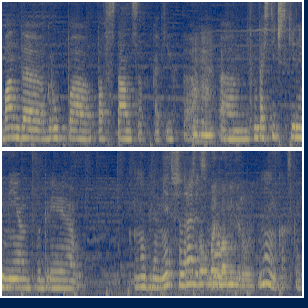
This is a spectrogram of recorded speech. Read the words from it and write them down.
Банда, группа повстанцев каких-то. Мгм. эм, фантастический элемент в игре. Ну, блин, мне это все нравится. Раздолбай но- главный герой. Ну, как сказать,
